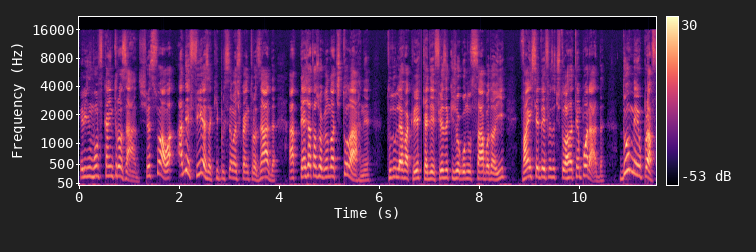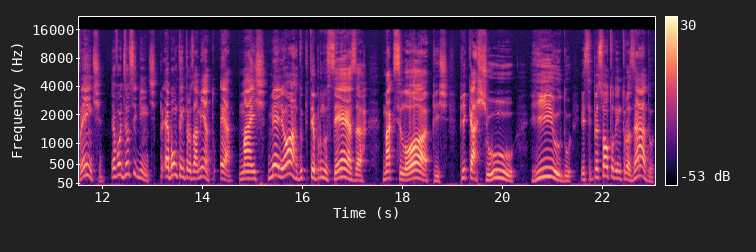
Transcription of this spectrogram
eles não vão ficar entrosados. Pessoal, a, a defesa que precisa mais ficar entrosada até já está jogando a titular, né? Tudo leva a crer que a defesa que jogou no sábado aí vai ser a defesa titular da temporada. Do meio para frente, eu vou dizer o seguinte: é bom ter entrosamento? É, mas melhor do que ter Bruno César, Maxi Lopes, Pikachu, Rildo, esse pessoal todo entrosado,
